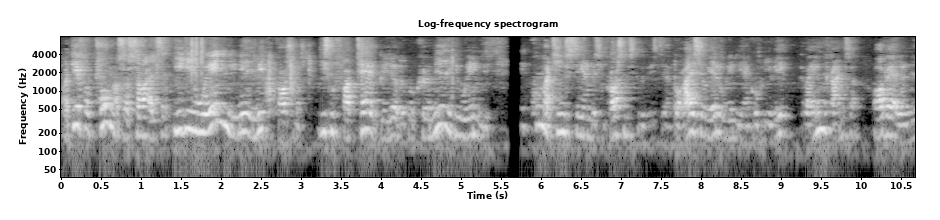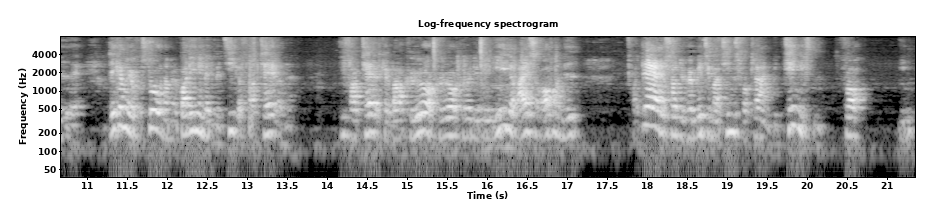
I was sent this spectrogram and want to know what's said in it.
Og det fortoner sig så altså i det uendelige ned i mikrokosmos, ligesom fraktalbilleder, der kunne køre ned i det uendelige. Det kunne Martinus se med sin kosmiske bevidsthed. Han kunne rejse jo i alt uendeligt, han kunne blive ved. Der var ingen grænser, opad eller nedad. Og det kan man jo forstå, når man går ind i matematik og fraktalerne. De fraktaler kan bare køre og køre og køre. Det vil evige rejse op og ned. Og der er det så, det hører med til Martins forklaring. Betingelsen for en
